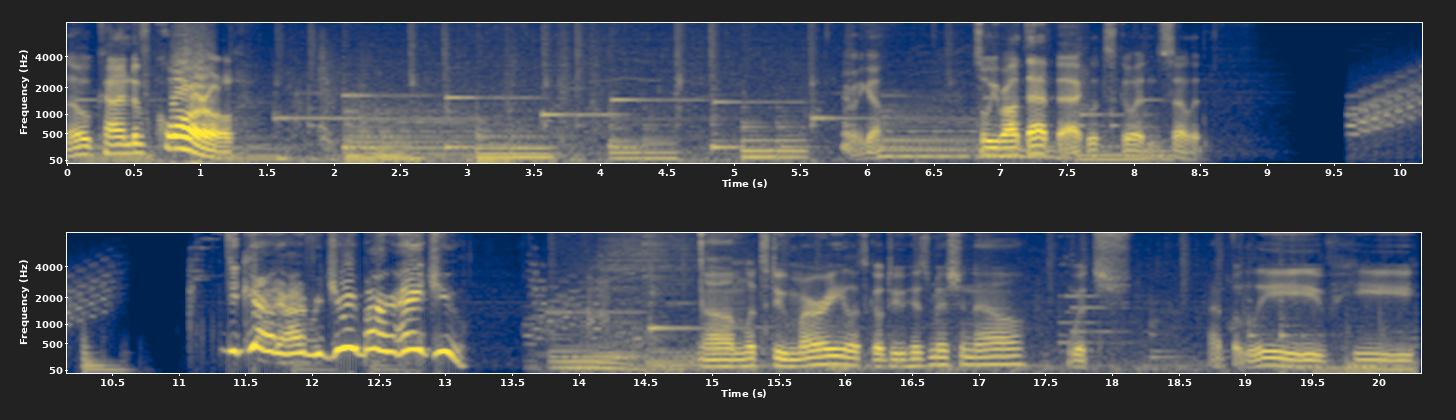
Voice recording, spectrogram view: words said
no kind of quarrel. There we go. So we brought that back. Let's go ahead and sell it. You got every dream I hate you. Um, let's do Murray. Let's go do his mission now, which I believe he.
